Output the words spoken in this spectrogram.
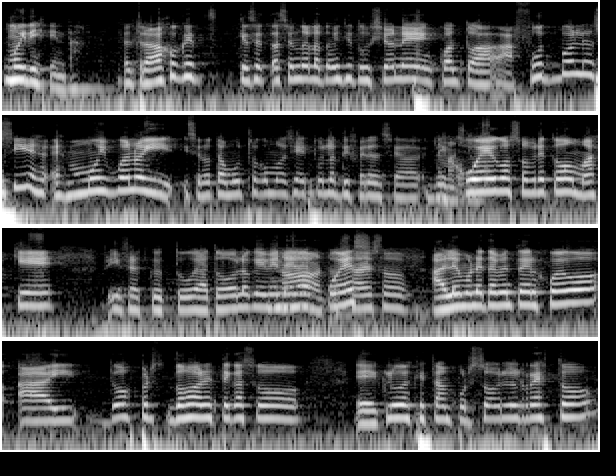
muy distinta. El trabajo que, se está haciendo las dos instituciones en cuanto a, fútbol en sí es, muy bueno y, se nota mucho, como decías tú, las diferencias de juego, sobre todo, más que infraestructura, todo lo que viene después. Hablemos netamente del juego. Hay dos, dos en este caso, eh, clubes que están por sobre el resto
